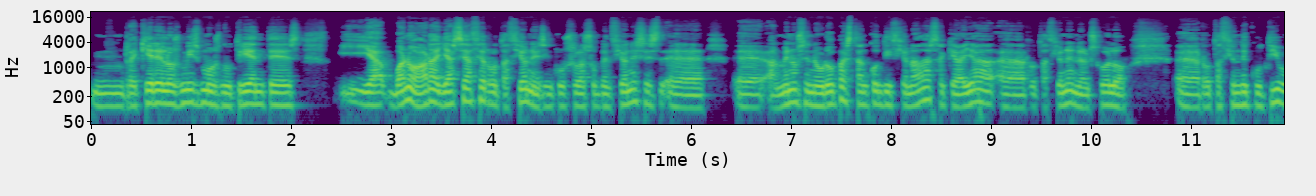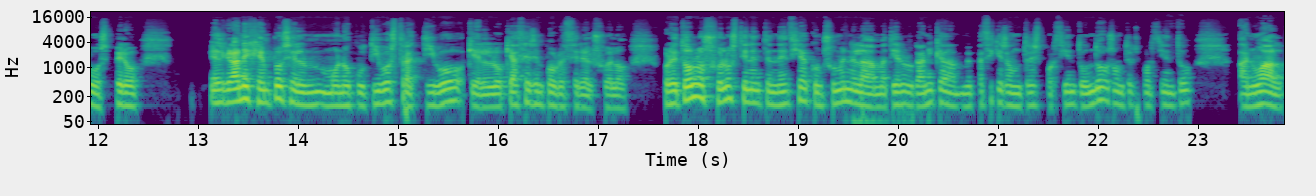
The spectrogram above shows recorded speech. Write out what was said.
mm, requiere los mismos nutrientes, y bueno, ahora ya se hace rotaciones, incluso las subvenciones, eh, eh, al menos en Europa, están condicionadas a que haya rotación en el suelo, rotación de cultivos, pero el gran ejemplo es el monocultivo extractivo, que lo que hace es empobrecer el suelo. Porque todos los suelos tienen tendencia a consumen la materia orgánica, me parece que es a un 3%, un 2 o un 3% anual.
